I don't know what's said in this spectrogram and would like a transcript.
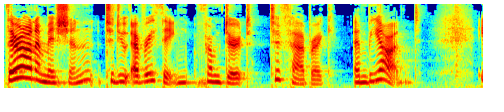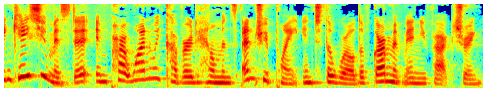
They're on a mission to do everything from dirt to fabric and beyond. In case you missed it, in part one we covered Hilmond's entry point into the world of garment manufacturing,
